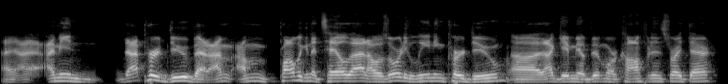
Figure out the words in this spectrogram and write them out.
I, I mean that Purdue bet, I'm I'm probably gonna tail that. I was already leaning Purdue. Uh, that gave me a bit more confidence right there,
